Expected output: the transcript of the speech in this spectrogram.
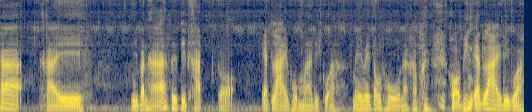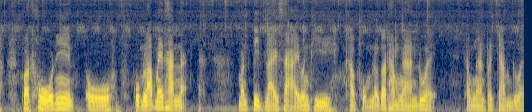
ถ้าใครมีปัญหาหรือติดขัดก็ แอดไลน์ผมมาดีกว่า ไม่ไม่ต้องโทรนะครับ ขอเป็นแอดไลน์ดีกว่า เพราะโทรนี่โอ้ผมรับไม่ทันอะ่ะ มันติดหลายสายบางทีครับผมแล้วก็ทำงานด้วยทำงานประจำด้วย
